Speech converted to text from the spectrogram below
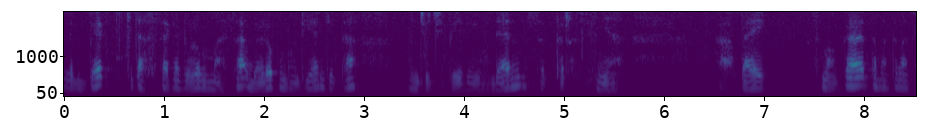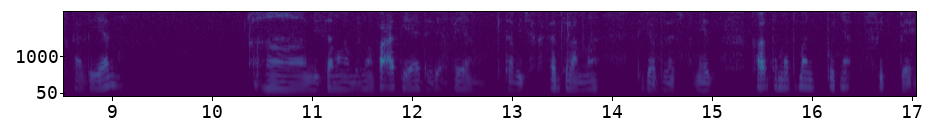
Lebih baik kita selesaikan dulu memasak baru kemudian kita mencuci piring dan seterusnya. Uh, baik. Semoga teman-teman sekalian uh, bisa mengambil manfaat ya dari apa yang kita bicarakan selama 13 menit. Kalau teman-teman punya feedback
